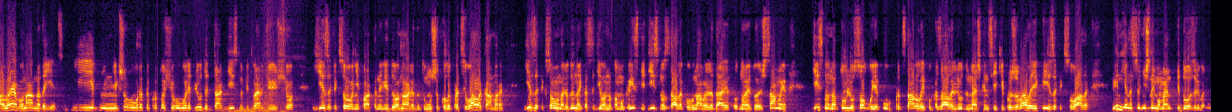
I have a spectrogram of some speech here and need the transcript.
Але вона надається. І якщо говорити про те, що говорять люди, так дійсно підтверджую, що є зафіксовані факти на відеонагляду, тому що коли працювала камера, є зафіксована людина, яка сиділа на тому кріслі. Дійсно, здалеку вона виглядає одною тою ж самою. Дійсно, на ту особу, яку представили і показали люди, мешканці, які проживали, які її зафіксували. Він є на сьогоднішній момент підозрюваним.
